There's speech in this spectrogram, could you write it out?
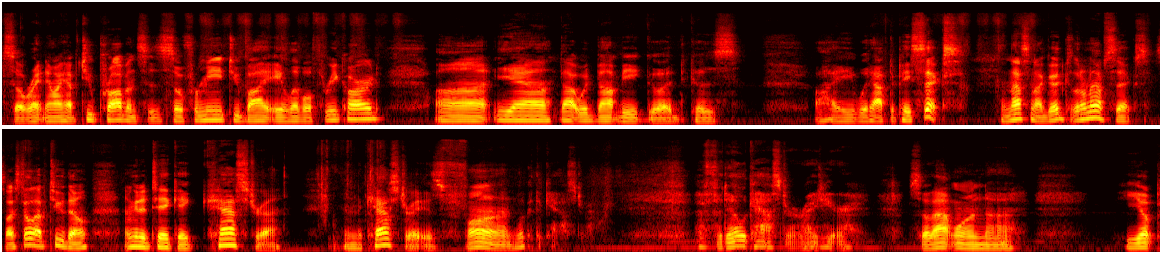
So right now I have two provinces. So for me to buy a level 3 card, uh, yeah, that would not be good because I would have to pay 6. And that's not good because I don't have 6. So I still have 2 though. I'm going to take a Castra. And the Castra is fun. Look at the Castra. A Fidel Castra right here. So that one, uh, Yep,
